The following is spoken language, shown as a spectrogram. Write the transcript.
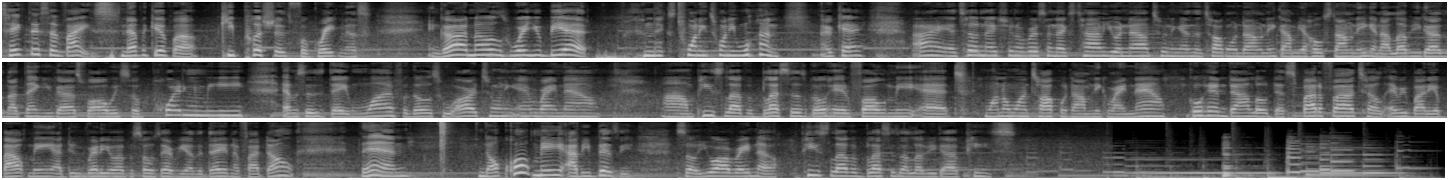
take this advice. Never give up. Keep pushing for greatness. And God knows where you be at next 2021. Okay? Alright, until next universe and next time, you are now tuning in to Talking with Dominique. I'm your host, Dominique, and I love you guys and I thank you guys for always supporting me ever since day one. For those who are tuning in right now, um, peace, love, and blessings. Go ahead and follow me at One on One Talk with Dominique right now. Go ahead and download that Spotify. Tell everybody about me. I do radio episodes every other day, and if I don't, then don't quote me. I'll be busy. So you already know. Peace, love, and blessings. I love you, God. Peace.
